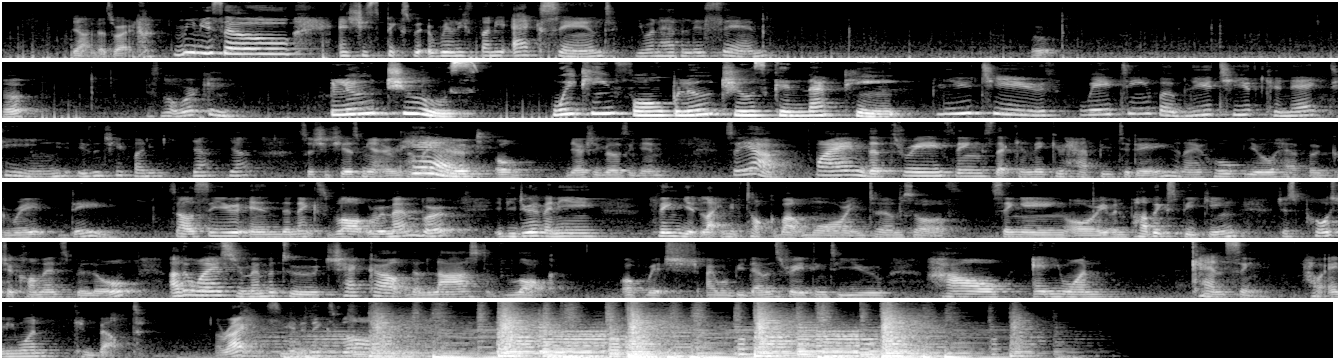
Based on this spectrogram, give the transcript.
Yeah, that's right. Miniso! And she speaks with a really funny accent. You wanna have a listen? Oh. Oh. It's not working. Bluetooth. Waiting for Bluetooth connecting. Bluetooth, waiting for Bluetooth connecting. Isn't she funny? Yeah, yeah. So she cheers me every time I hear it. Oh, there she goes again. So yeah, find the three things that can make you happy today, and I hope you'll have a great day. So I'll see you in the next vlog. Remember, if you do have anything you'd like me to talk about more in terms of singing or even public speaking, just post your comments below. Otherwise, remember to check out the last vlog of which I will be demonstrating to you how anyone can sing, how anyone can belt. Alright, see you in the next vlog.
